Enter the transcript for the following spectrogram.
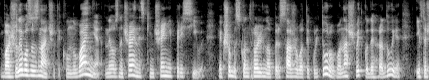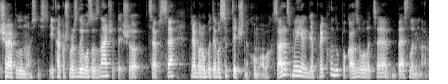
Важливо зазначити, клонування не означає нескінченні пересіви. Якщо безконтрольно пересаджувати культуру, вона швидко деградує і втрачає плодоносність. І також важливо зазначити, що це все треба робити в асептичних умовах. Зараз ми, як для прикладу, показували це без ламінару.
